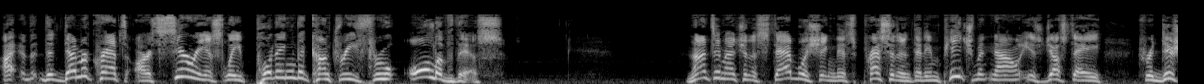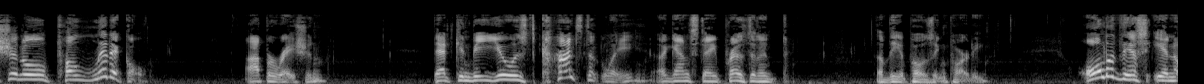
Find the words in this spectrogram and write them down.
I, the Democrats are seriously putting the country through all of this, not to mention establishing this precedent that impeachment now is just a traditional political operation that can be used constantly against a president of the opposing party. All of this in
